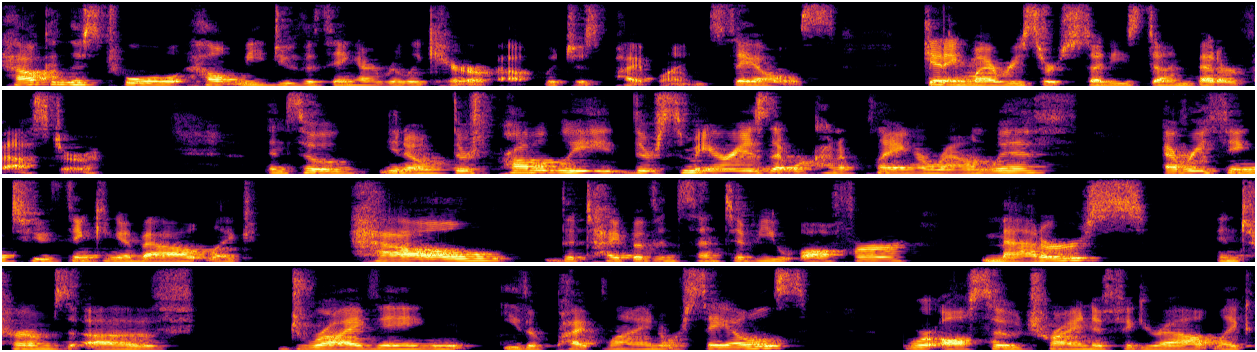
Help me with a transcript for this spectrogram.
how can this tool help me do the thing I really care about, which is pipeline, sales, getting my research studies done better, faster. And so, you know, there's probably there's some areas that we're kind of playing around with everything to thinking about like how the type of incentive you offer matters in terms of driving either pipeline or sales. We're also trying to figure out like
